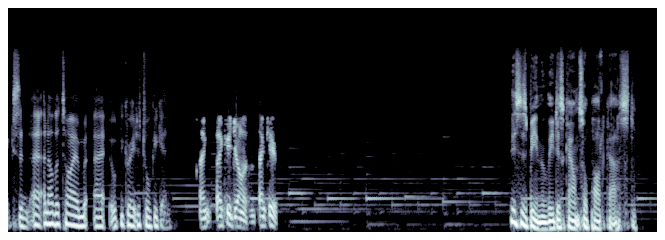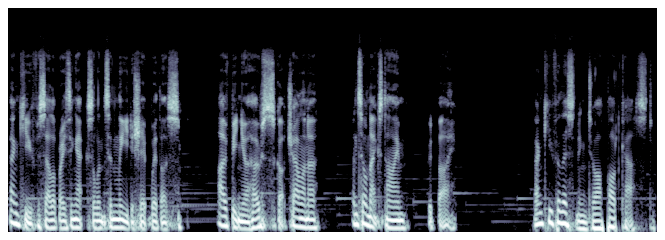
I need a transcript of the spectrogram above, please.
Excellent. Uh, another time, uh, it would be great to talk again. Thank, thank you, Jonathan. Thank you. This has been the Leaders Council podcast. Thank you for celebrating excellence in leadership with us. I've been your host, Scott Challoner. Until next time, goodbye. Thank you for listening to our podcast.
